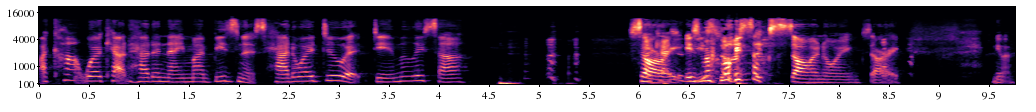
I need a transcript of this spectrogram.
I can't work out how to name my business. How do I do it? Dear Melissa. Sorry. so Is my voice like so annoying? Sorry. Anyway,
